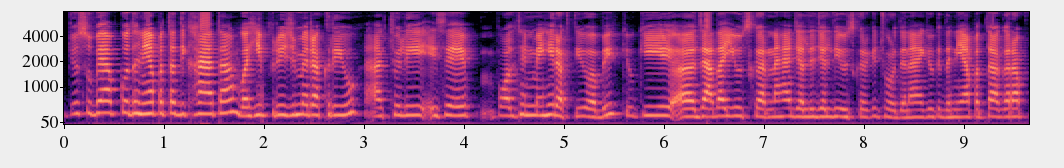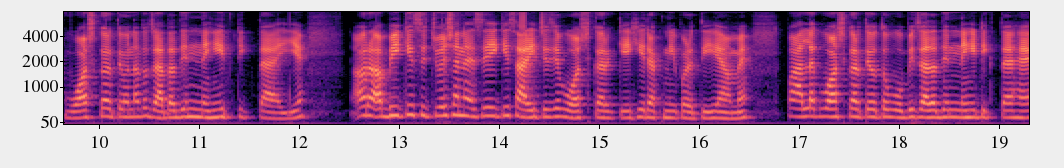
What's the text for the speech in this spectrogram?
जो सुबह आपको धनिया पत्ता दिखाया था, वही फ्रिज में रख रही हूँ। एक्चुअली इसे पॉलिथीन में ही रखती हूँ अभी, क्योंकि ज़्यादा यूज़ करना है जल्दी जल्दी यूज़ करके छोड़ देना है, क्योंकि धनिया पत्ता अगर आप वॉश करते हो ना तो ज़्यादा दिन नहीं टिकता है ये। और अभी की सिचुएशन ऐसे है कि सारी चीज़ें वॉश करके ही रखनी पड़ती है हमें। पालक वॉश करते हो तो वो भी ज़्यादा दिन नहीं टिकता है।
